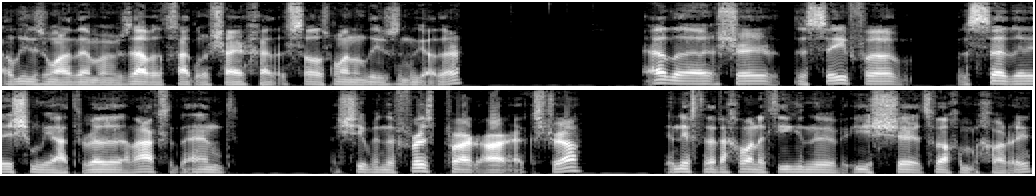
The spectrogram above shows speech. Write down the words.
and leaves one of them, and Zaben Chadam Shayar Chad, sells one and leaves the other. Ella, sure, the Seifa said that Ishmiyat, rather than ox at the end, a sheep in the first part are extra and if the Rachmanik Yignev Ish Tzvachim B'chari,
